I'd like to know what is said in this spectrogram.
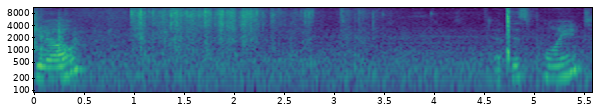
gel. At this point.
